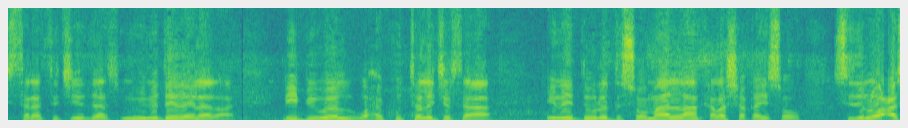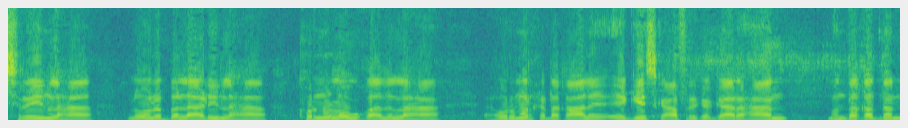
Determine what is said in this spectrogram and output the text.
istaraatiijiyadaas muhiimaddeeday leedahay. D b well waxay ku tala jirtaa inay dowladda somalilan kala shaqayso sidii loo casrayn lahaa loona ballaadhin lahaa korna loogu qaadan lahaa horumarka dhaqaale ee geeska afrika gaar ahaan mandaqadan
